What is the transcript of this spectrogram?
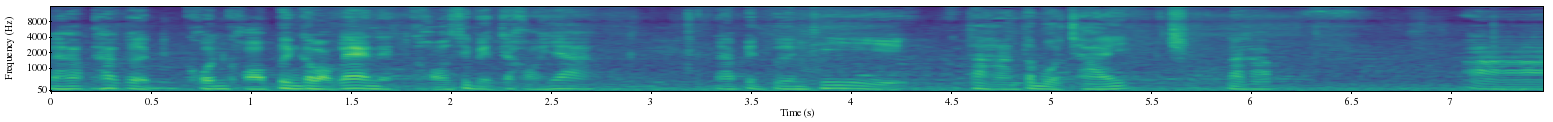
นะครับ ถ้าเกิดคนขอปืนกระบอกแรกเนี่ยขอ 11 จะขอยากนะเป็นปืนที่ทหารตำรวจใช้นะครับอ่า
